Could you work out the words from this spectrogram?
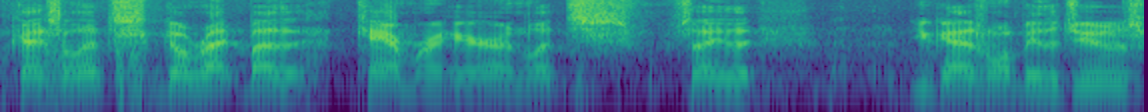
Okay, so let's go right by the camera here and let's say that you guys want to be the Jews?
